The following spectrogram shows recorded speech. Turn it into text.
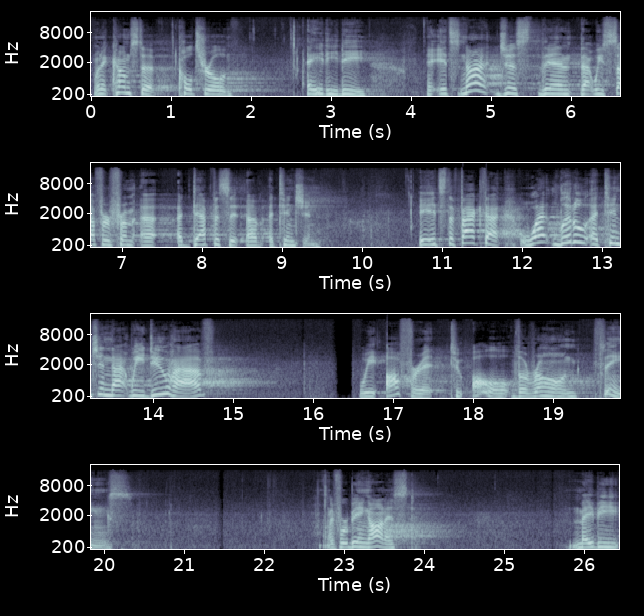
When it comes to cultural ADD, it's not just then that we suffer from a, a deficit of attention. It's the fact that what little attention that we do have, we offer it to all the wrong things. If we're being honest, maybe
